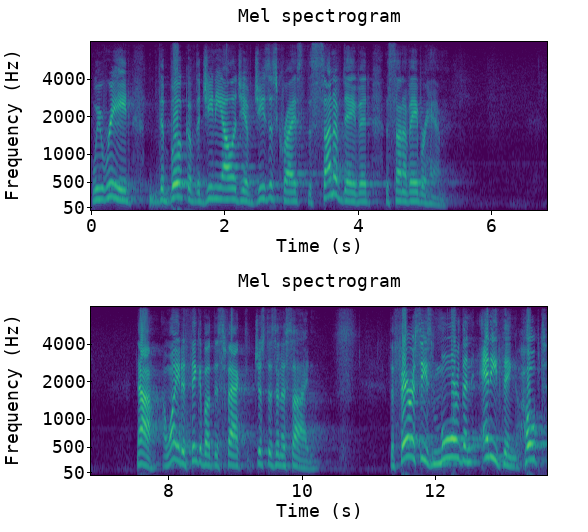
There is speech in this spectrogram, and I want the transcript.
we read the book of the genealogy of Jesus Christ, the son of David, the son of Abraham. Now, I want you to think about this fact just as an aside. The Pharisees, more than anything, hoped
